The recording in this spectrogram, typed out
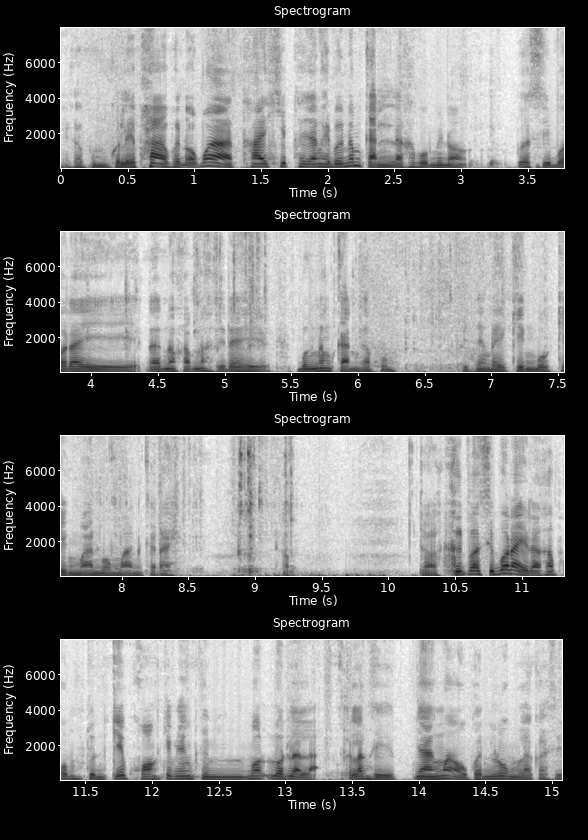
นี่ครับผมก็เลยพาเพิ่นออกมาถ่ายคลิปทายังให้เบิ่งน้ำกันแล้วครับผมพี่น้องเพื่อสิบ่ได้นั่นเนาะครับเนาะสิได้เบิ่งน้ำกันครับผมเป็นจังไดเก่งบ่เก่งมานบ่มานก็ได้ครับก็คิดว่าสิบ่ได้แล้วครับผมจนเก็บของเก็บยังขึ้นบ่รถแล้วล่ะกำลังสิย่างมาเอาเพิ่นลงแล้วก็สิ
